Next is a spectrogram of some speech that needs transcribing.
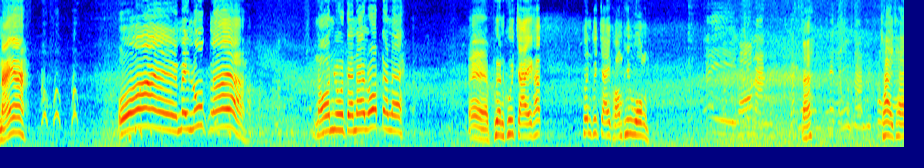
ไหนอะ โอ้ย ไม่ลุกเลยอะนอนอยู่แต่ในรถนั่นแหละเออเพื่อนคู่ใจครับ เพื่อนคู่ใจของพี่วงชำนาญนะใช่แต่ชำนาญไหมใช่ใช่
